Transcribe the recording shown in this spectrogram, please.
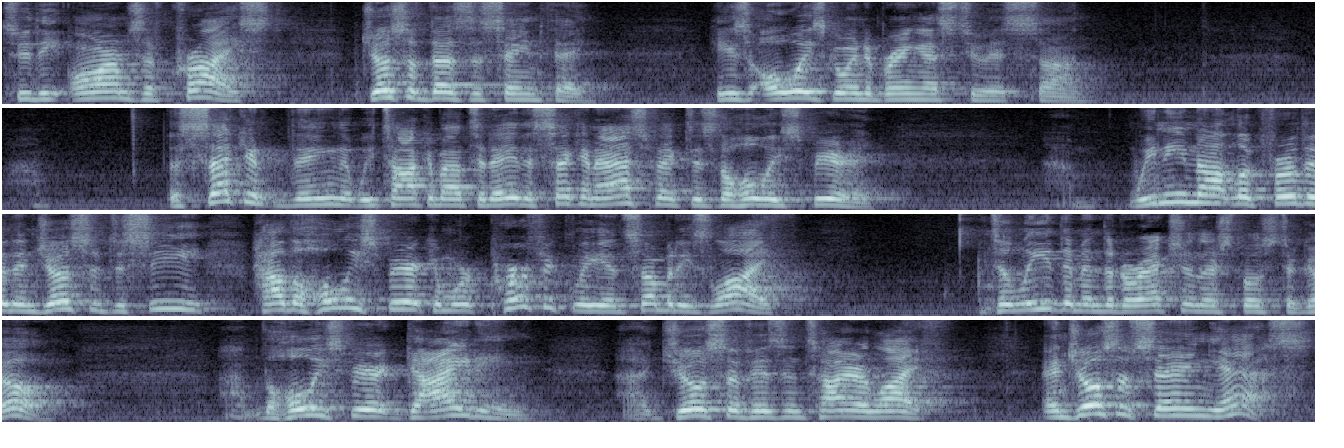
to the arms of Christ, Joseph does the same thing. He's always going to bring us to his son. The second thing that we talk about today, the second aspect, is the Holy Spirit. We need not look further than Joseph to see how the Holy Spirit can work perfectly in somebody's life to lead them in the direction they're supposed to go. The Holy Spirit guiding uh, Joseph his entire life. And Joseph saying yes.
